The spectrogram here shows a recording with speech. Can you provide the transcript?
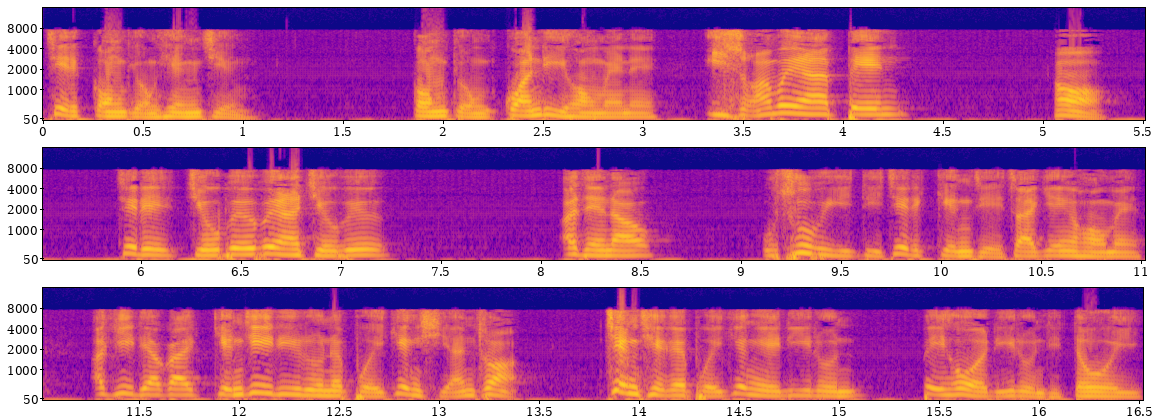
即个公共行政、公共管理方面呢，预算要安怎编，哦，这个招标要安怎招标，啊，然后。有趣味伫即个经济财经方面，啊去了解经济理论的背景是安怎，政策的背景的理论背后的理论伫倒位，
